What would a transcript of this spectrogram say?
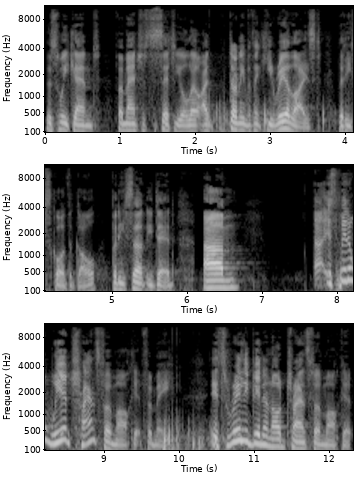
this weekend for Manchester City. Although I don't even think he realised that he scored the goal, but he certainly did. Um, uh, it's been a weird transfer market for me. It's really been an odd transfer market.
